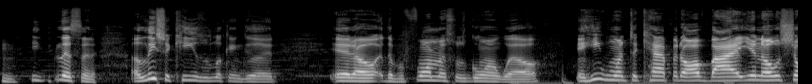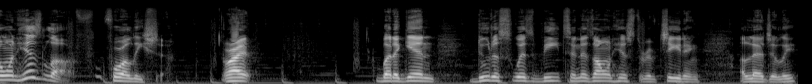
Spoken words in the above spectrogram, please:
listen, Alicia Keys was looking good. You know, the performance was going well. And he wanted to cap it off by, you know, showing his love for Alicia. Right? But again, due to Swizz Beatz and his own history of cheating, allegedly,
